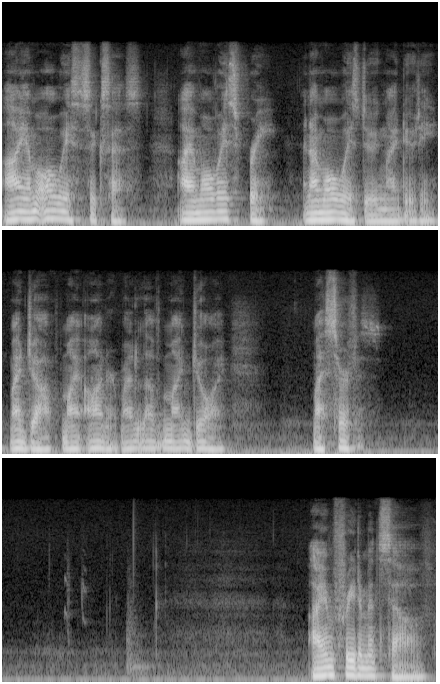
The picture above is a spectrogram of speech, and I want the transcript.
I am always a success. I am always free, and I'm always doing my duty, my job, my honor, my love, my joy, my service. I am freedom itself,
